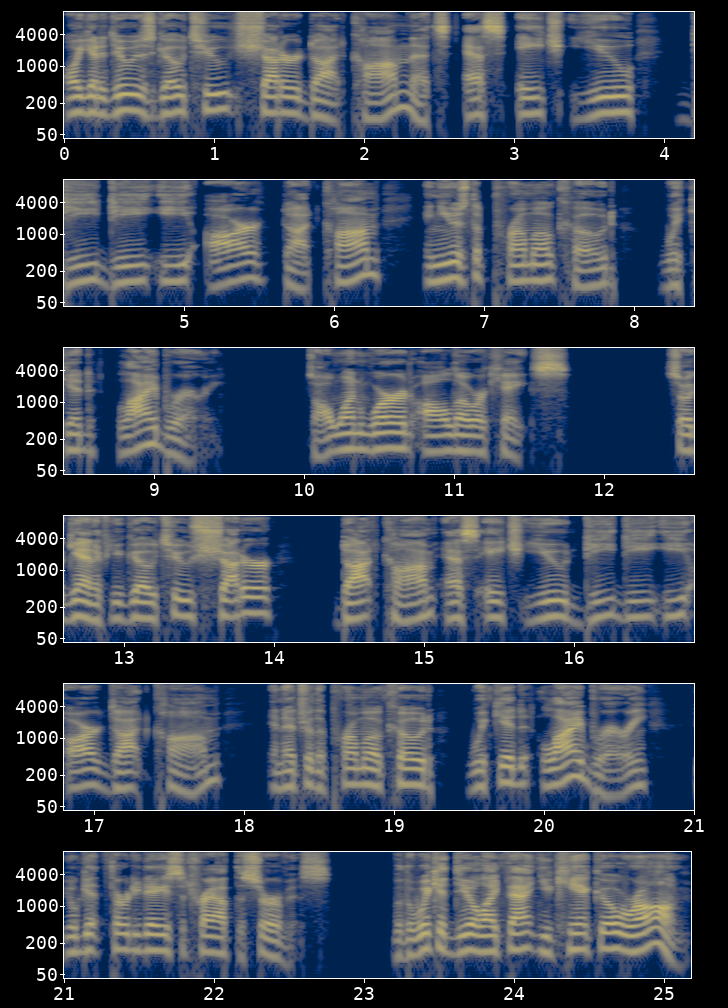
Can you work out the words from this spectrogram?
All you got to do is go to shudder.com. That's S H U D D E R.com and use the promo code Wicked Library. It's all one word, all lowercase. So again, if you go to shudder.com, S H U D D E R.com, and enter the promo code Wicked Library, you'll get 30 days to try out the service. With a wicked deal like that, you can't go wrong.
